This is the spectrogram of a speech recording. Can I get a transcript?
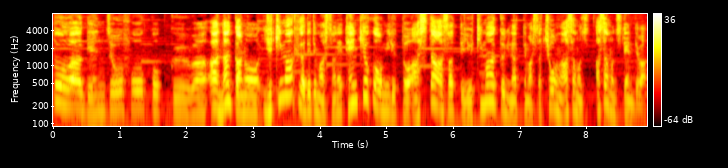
とは現状報告は、あ、なんかあの、雪マークが出てましたね。天気予報を見ると、明日、明後日雪マークになってました。今日の朝の朝の時点では。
